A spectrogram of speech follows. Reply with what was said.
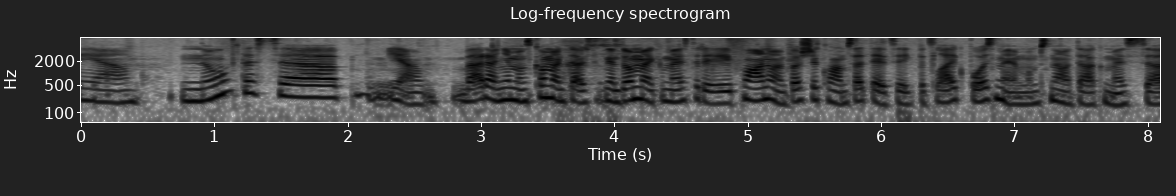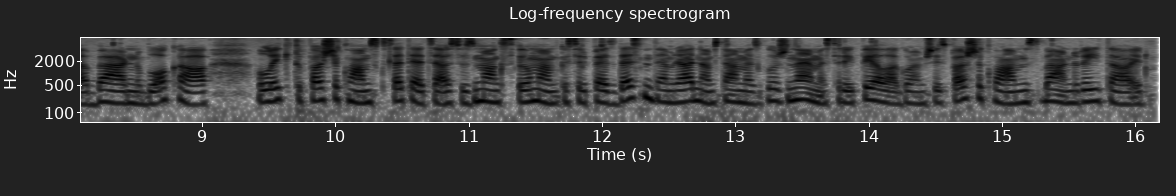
Jā. Nu, tas, jā, vērā ņemams komentārs. Es domāju, ka mēs arī plānojam pašreklāmas attiecīgi pēc laika posmiem. Mums nav tā, ka mēs bērnu blokā liktu pašreklāmas, kas attiecās uz mākslas filmām, kas ir pēc desmitiem rādāms. Tā mēs gluži nē, mēs arī pielāgojam šīs pašreklāmas bērnu rītā ir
